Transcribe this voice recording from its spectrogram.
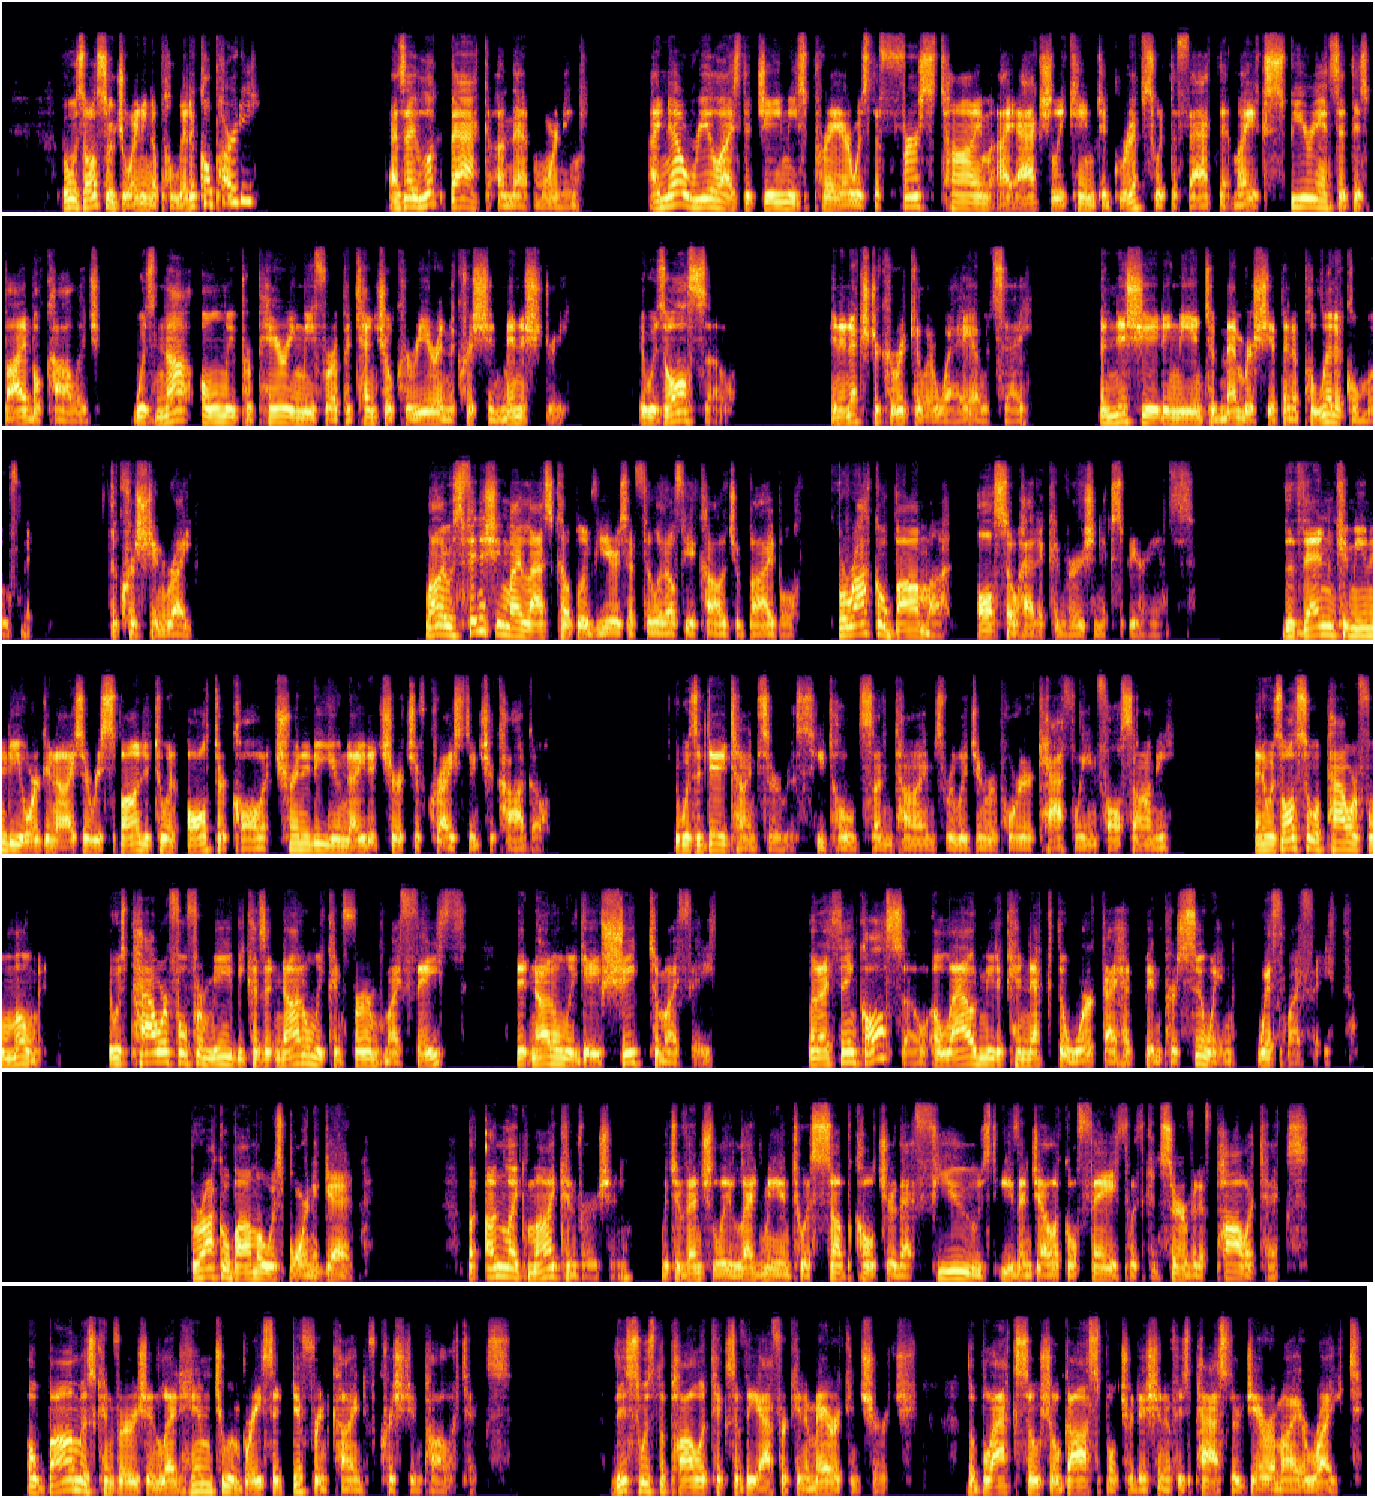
but was also joining a political party? As I look back on that morning, I now realize that Jamie's prayer was the first time I actually came to grips with the fact that my experience at this Bible college was not only preparing me for a potential career in the Christian ministry, it was also, in an extracurricular way, I would say, initiating me into membership in a political movement, the Christian right. While I was finishing my last couple of years at Philadelphia College of Bible, Barack Obama also had a conversion experience. The then community organizer responded to an altar call at Trinity United Church of Christ in Chicago. It was a daytime service, he told Sun Times religion reporter Kathleen Falsani. And it was also a powerful moment. It was powerful for me because it not only confirmed my faith, it not only gave shape to my faith, but I think also allowed me to connect the work I had been pursuing with my faith. Barack Obama was born again. But unlike my conversion, which eventually led me into a subculture that fused evangelical faith with conservative politics, Obama's conversion led him to embrace a different kind of Christian politics. This was the politics of the African American church, the Black social gospel tradition of his pastor, Jeremiah Wright,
